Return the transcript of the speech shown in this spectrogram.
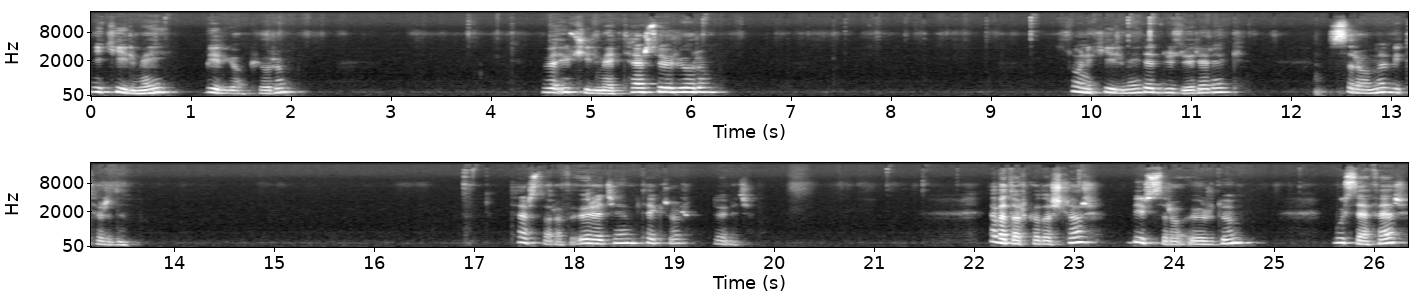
2 ilmeği bir yapıyorum. Ve 3 ilmek ters örüyorum. Son iki ilmeği de düz örerek sıramı bitirdim. Ters tarafı öreceğim. Tekrar döneceğim. Evet arkadaşlar bir sıra ördüm. Bu sefer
